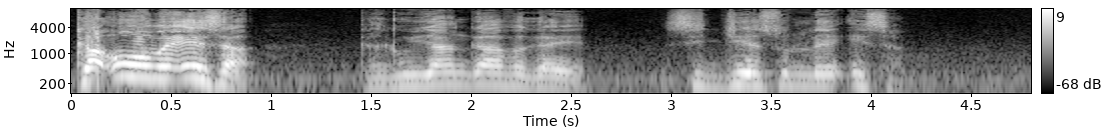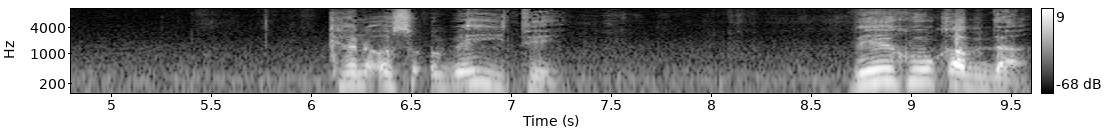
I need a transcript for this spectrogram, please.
Ka uume isa. Ka guyyaan gaafa gaye sijjeesullee isa. Kana oso beeyte. Beekuu qabda.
